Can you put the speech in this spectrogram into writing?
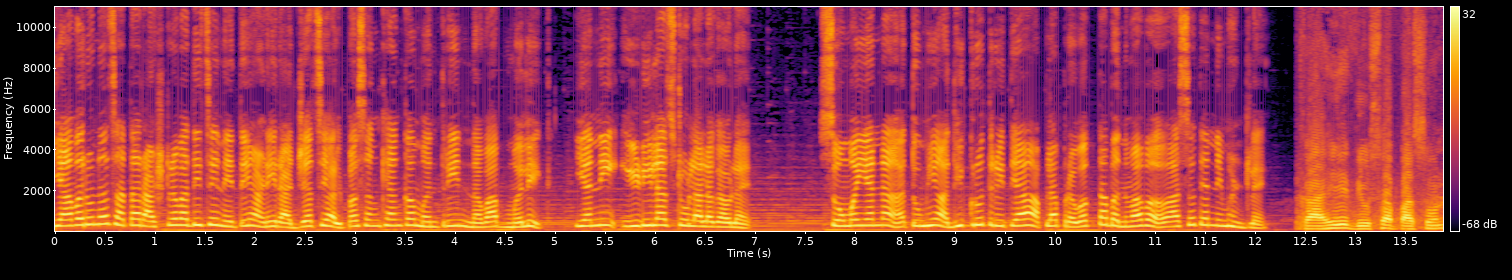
यावरूनच आता राष्ट्रवादीचे नेते आणि राज्याचे अल्पसंख्याक मंत्री नवाब मलिक यांनी ईडीलाच टोला लगावलाय. सोमय्यांना तुम्ही अधिकृतरित्या आपला प्रवक्ता बनवावं असं त्यांनी म्हटलंय. काही दिवसापासून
